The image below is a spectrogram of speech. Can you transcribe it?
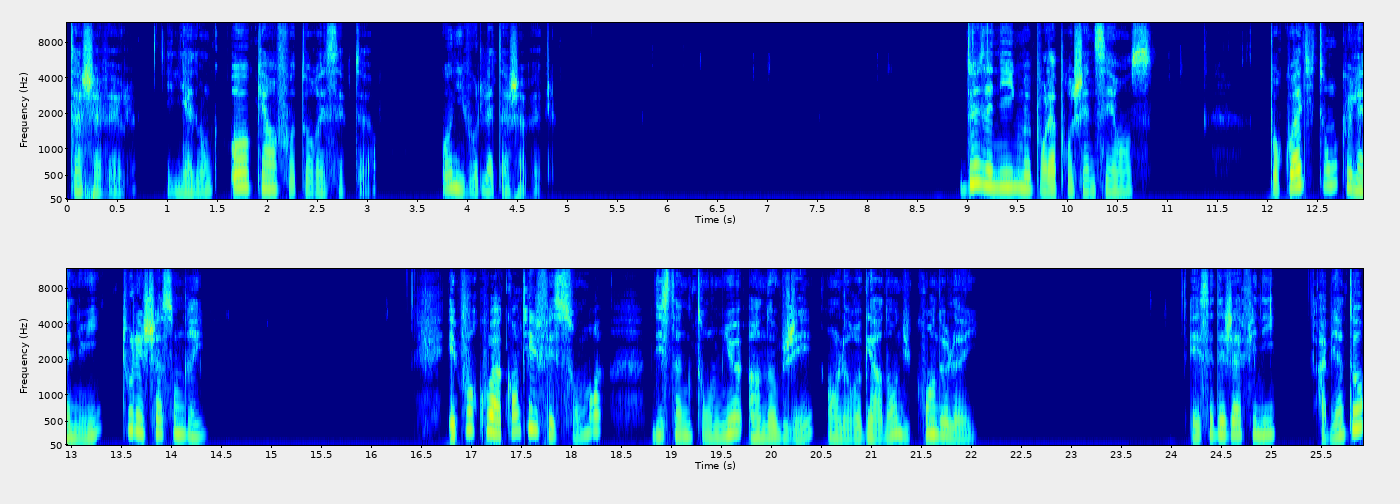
tâche aveugle. Il n'y a donc aucun photorécepteur au niveau de la tâche aveugle. Deux énigmes pour la prochaine séance. Pourquoi dit-on que la nuit, tous les chats sont gris? Et pourquoi, quand il fait sombre, distingue-t-on mieux un objet en le regardant du coin de l'œil? Et c'est déjà fini. À bientôt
